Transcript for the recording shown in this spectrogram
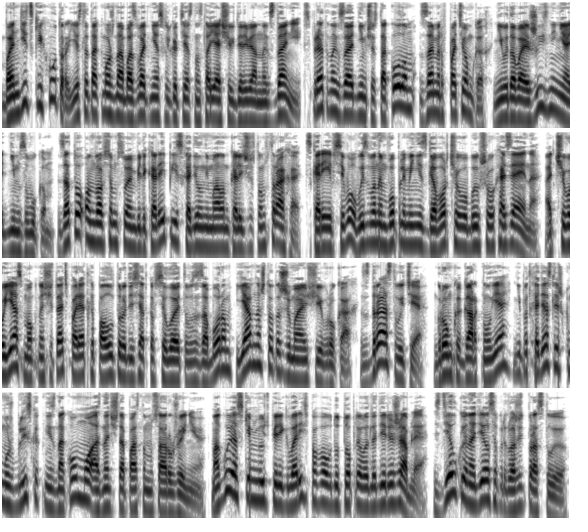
Бандитский хутор, если так можно обозвать несколько тесно стоящих деревянных зданий, спрятанных за одним частоколом, замер в потемках, не выдавая жизни ни одним звуком. Зато он во всем своем великолепии исходил немалым количеством страха, скорее всего вызванным воплями несговорчивого бывшего хозяина, отчего я смог насчитать порядка полутора десятков силуэтов за забором, явно что-то сжимающие в руках. «Здравствуйте!» — громко гаркнул я, не подходя слишком уж близко к незнакомому, а значит опасному сооружению. «Могу я с кем-нибудь переговорить по поводу топлива для дирижабля?» Сделку я надеялся предложить про простую.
